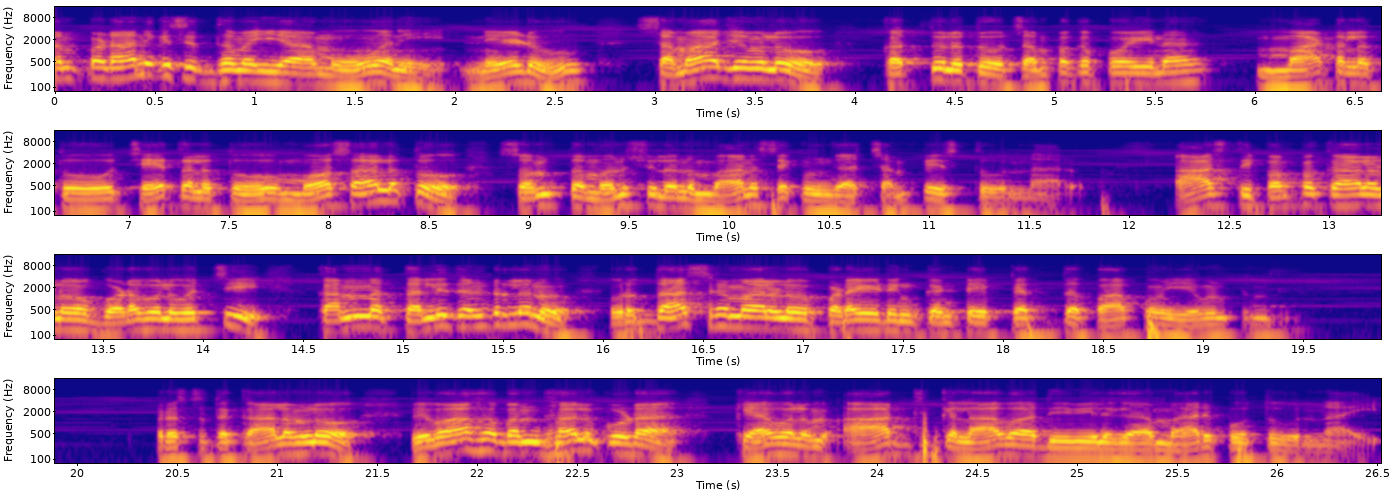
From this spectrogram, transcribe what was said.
చంపడానికి సిద్ధమయ్యాము అని నేడు సమాజంలో కత్తులతో చంపకపోయినా మాటలతో చేతలతో మోసాలతో సొంత మనుషులను మానసికంగా చంపేస్తూ ఉన్నారు. ఆస్తి పంపకాలలో గొడవలు వచ్చి కన్న తల్లిదండ్రులను వృద్ధాశ్రమాలలో పడేయడం కంటే పెద్ద పాపం ఏముంటుంది? ప్రస్తుత కాలంలో వివాహ బంధాలు కూడా కేవలం ఆర్థిక లావాదేవీలుగా మారిపోతూ ఉన్నాయి.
